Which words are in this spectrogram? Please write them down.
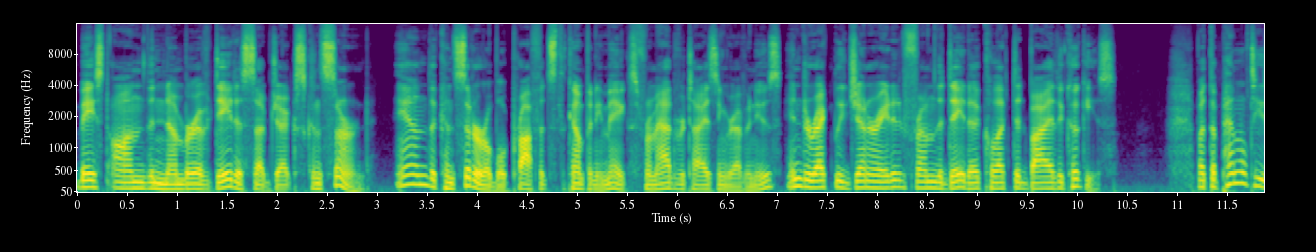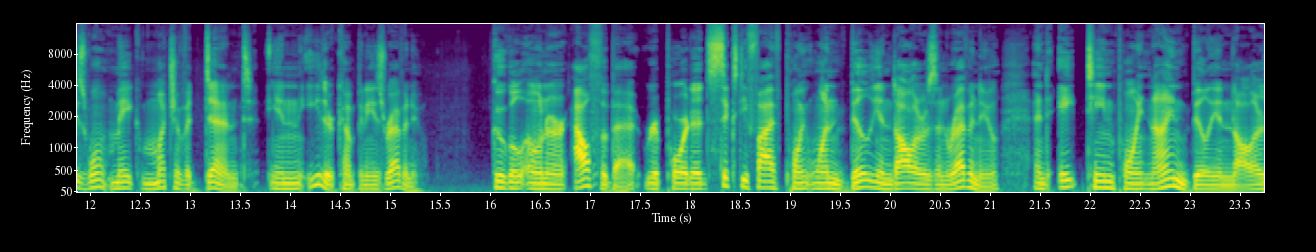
based on the number of data subjects concerned and the considerable profits the company makes from advertising revenues indirectly generated from the data collected by the cookies. But the penalties won't make much of a dent in either company's revenue. Google owner Alphabet reported $65.1 billion in revenue and $18.9 billion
